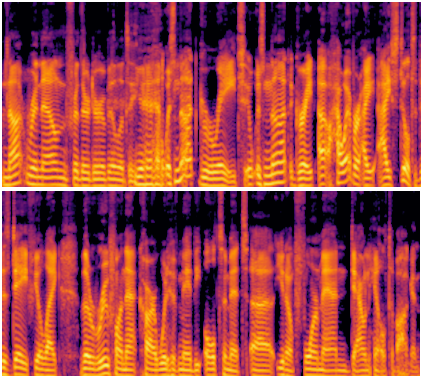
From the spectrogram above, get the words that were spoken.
not renowned for their durability. Yeah, it was not great. It was not great. Uh, however, I I still to this day feel like the roof on that car would have made the ultimate uh, you know four man downhill toboggan.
